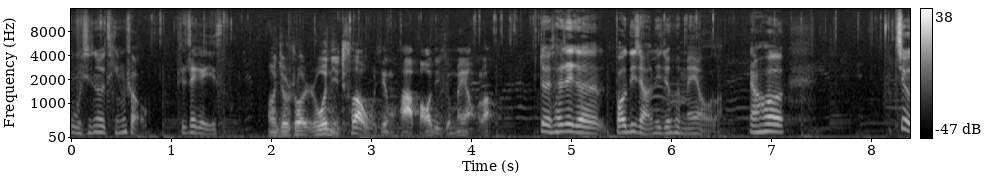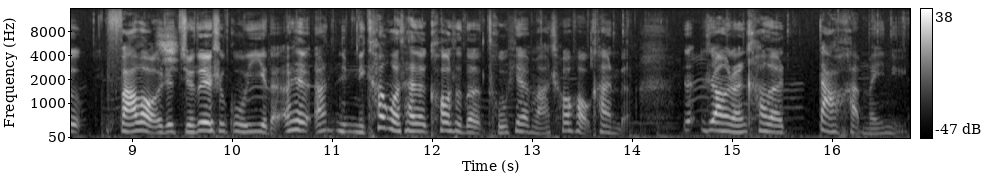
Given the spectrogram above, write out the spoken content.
五星就停手，是这个意思。哦，就是说，如果你抽到五星的话，保底就没有了。对他这个保底奖励就会没有了。然后就法老这绝对是故意的，而且啊，你你看过他的 cos 的图片吗？超好看的，让人看了大喊美女。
